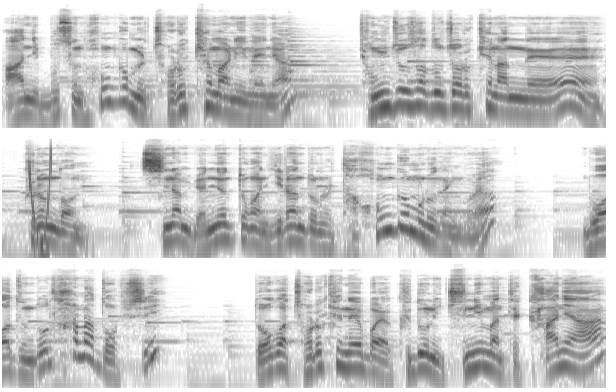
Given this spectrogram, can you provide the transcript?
아니 무슨 헌금을 저렇게 많이 내냐? 경조사도 저렇게 났네. 그럼 넌 지난 몇 년 동안 일한 돈을 다 헌금으로 낸 거야? 모아둔 돈 하나도 없이? 너가 저렇게 내봐야 그 돈이 주님한테 가냐?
